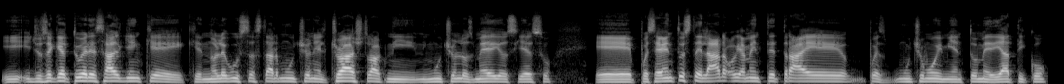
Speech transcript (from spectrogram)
Y, yo sé que tú eres alguien que, que, no le gusta estar mucho en el trash talk ni, ni mucho en los medios y eso. Eh, pues evento estelar obviamente trae pues mucho movimiento mediático.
